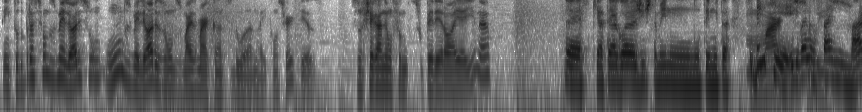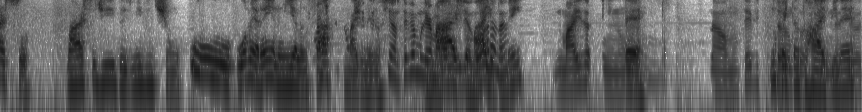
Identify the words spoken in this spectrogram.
tem tudo pra ser um dos melhores, um, um dos melhores ou um dos mais marcantes do ano aí, com certeza. Se não chegar nenhum filme de super-herói aí, né? É, que até agora a gente também não, não tem muita. Se bem Março, que ele vai lançar isso. em março, março de 2021. O, o Homem-Aranha não ia lançar, mais ou menos. Esse ano teve a Mulher em Maravilha março, agora, maio né? também. Mas assim, não. É. Não, não teve Não foi tanto assim, hype, né? Teve,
